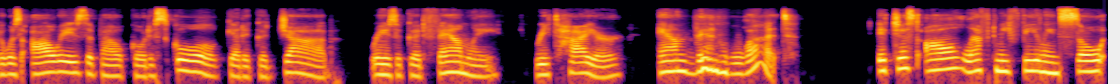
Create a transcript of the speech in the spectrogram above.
It was always about go to school, get a good job, raise a good family, retire, and then what? It just all left me feeling so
